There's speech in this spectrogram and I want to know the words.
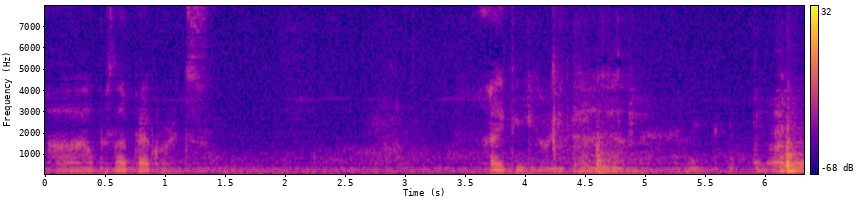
Uh, I hope it's not backwards. I think you can read that. And,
